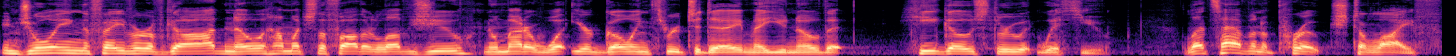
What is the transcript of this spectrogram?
enjoying the favor of God. Know how much the Father loves you. No matter what you're going through today, may you know that He goes through it with you. Let's have an approach to life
